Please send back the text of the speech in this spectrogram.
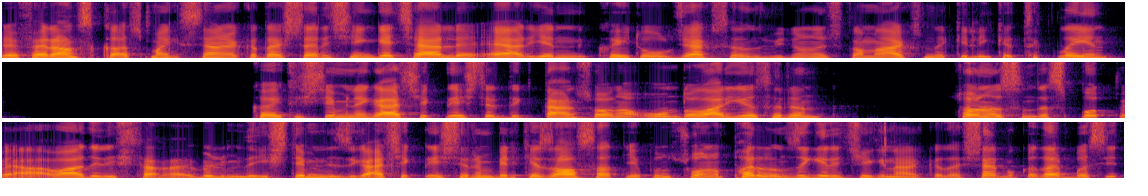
referans kasmak isteyen arkadaşlar için geçerli. Eğer yeni kayıt olacaksanız videonun açıklamalar kısmındaki linke tıklayın. Kayıt işlemini gerçekleştirdikten sonra 10 dolar yatırın. Sonrasında spot veya vadeli işlemler bölümünde işleminizi gerçekleştirin. Bir kez al sat yapın. Sonra paranızı geri çekin arkadaşlar. Bu kadar basit.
